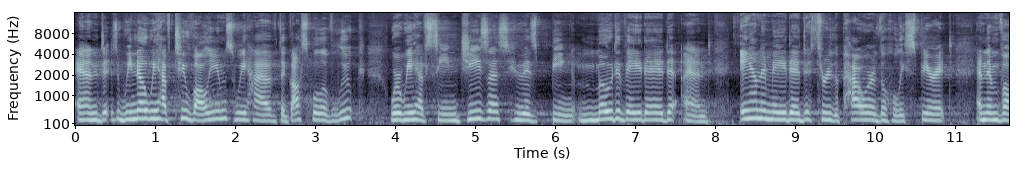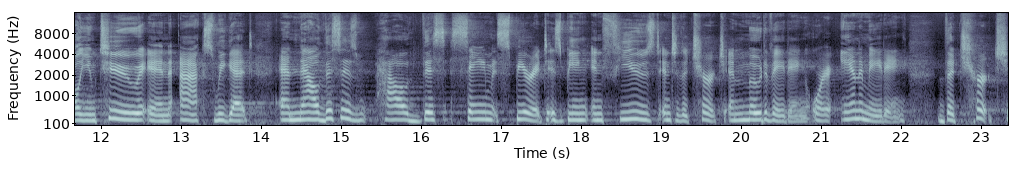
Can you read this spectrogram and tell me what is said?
And we know we have two volumes. We have the Gospel of Luke, where we have seen Jesus who is being motivated and animated through the power of the Holy Spirit. And then volume two in Acts, we get, and now this is how this same spirit is being infused into the church and motivating or animating the church.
